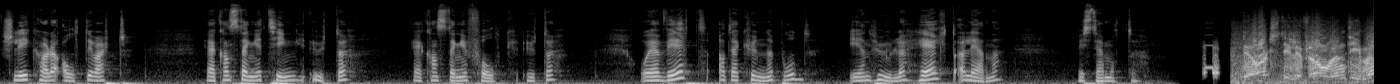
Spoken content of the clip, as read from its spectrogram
Slik har det alltid vært. Jeg kan stenge ting ute. Jeg kan stenge folk ute. Og jeg vet at jeg kunne bodd i en hule helt alene hvis jeg måtte. Det har vært stille fra over en time.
